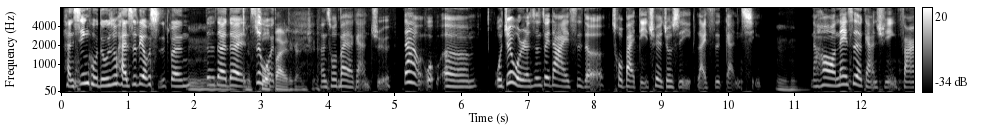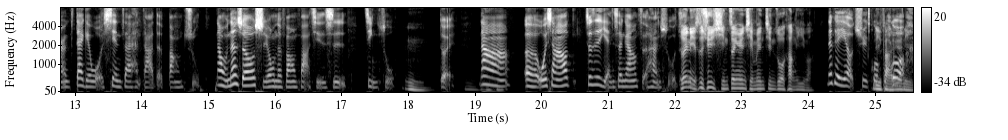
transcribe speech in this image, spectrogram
很辛苦读书还是六十分，嗯、对对对，自我挫败的感觉，很挫败的感觉。但我嗯。呃我觉得我人生最大一次的挫败，的确就是来自感情。嗯哼，然后那次的感情反而带给我现在很大的帮助。那我那时候使用的方法其实是静坐。嗯，对。那呃，我想要就是延伸刚刚子汉说的，所以你是去行政院前面静坐抗议吗？那个也有去过，立法院里面，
